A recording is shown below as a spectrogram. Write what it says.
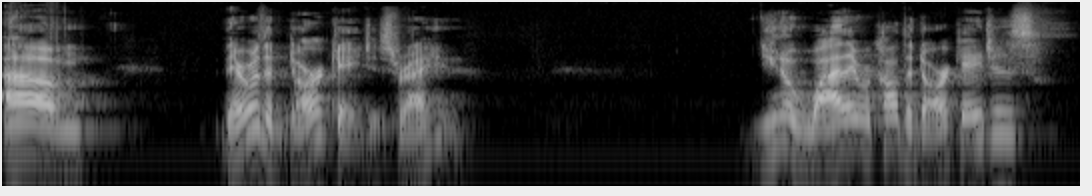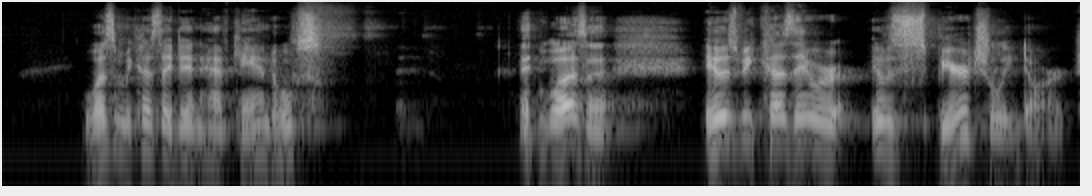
Um, there were the Dark Ages, right? You know why they were called the Dark Ages? It wasn't because they didn't have candles. it wasn't. It was because they were, it was spiritually dark.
